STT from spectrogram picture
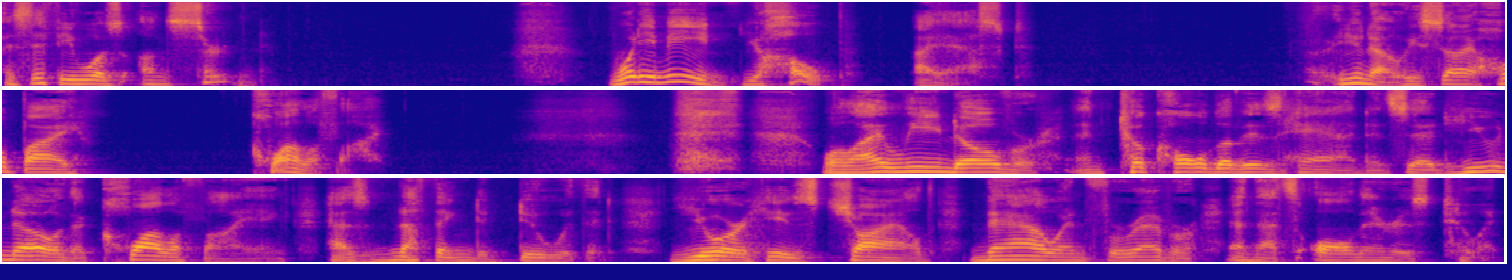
as if he was uncertain. What do you mean, you hope? I asked. Uh, you know, he said, I hope I qualify. Well, I leaned over and took hold of his hand and said, you know that qualifying has nothing to do with it. You're his child now and forever, and that's all there is to it.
